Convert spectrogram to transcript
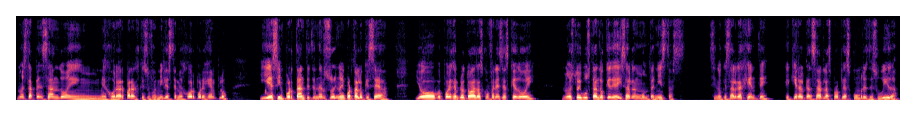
no está pensando en mejorar para que su familia esté mejor, por ejemplo, y es importante tener sueño, no importa lo que sea. Yo, por ejemplo, todas las conferencias que doy, no estoy buscando que de ahí salgan montañistas, sino que salga gente que quiera alcanzar las propias cumbres de su vida.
